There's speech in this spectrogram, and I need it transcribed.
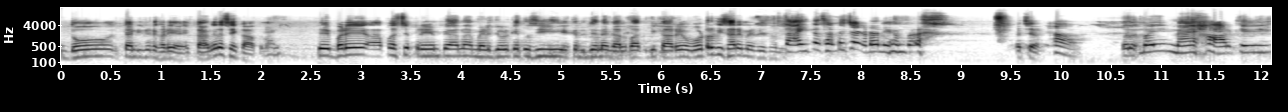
ਦੋ ਕੈਂਡੀਡੇਟ ਖੜੇ ਆ ਕਾਂਗਰਸ ਇੱਕ ਆਪ ਦਾ। ਤੇ ਬੜੇ ਆਪਸ ਚ ਪ੍ਰੇਮ ਪਿਆਰ ਨਾਲ ਮਿਲ ਜੁਲ ਕੇ ਤੁਸੀਂ ਇੱਕ ਦੂਜੇ ਨਾਲ ਗੱਲਬਾਤ ਵੀ ਕਰ ਰਹੇ ਹੋ ਵੋਟਰ ਵੀ ਸਾਰੇ ਮਿਲ ਰਹੇ ਤੁਹਾਨੂੰ? ਤਾਂ ਹੀ ਤਾਂ ਸਾਡੇ ਝਗੜਾ ਨਹੀਂ ਹੁੰਦਾ। ਅੱਛਾ। ਹਾਂ। ਪਰ- ਬਈ ਮੈਂ ਹਾਰ ਕੇ ਵੀ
